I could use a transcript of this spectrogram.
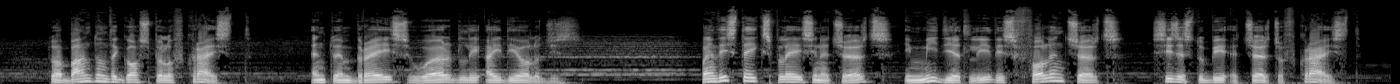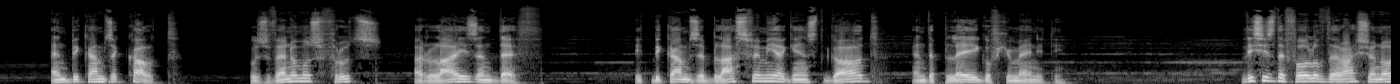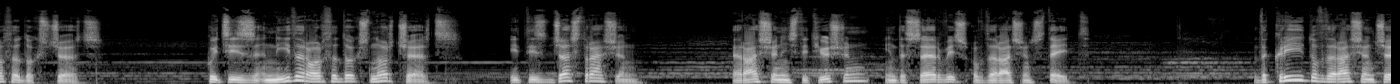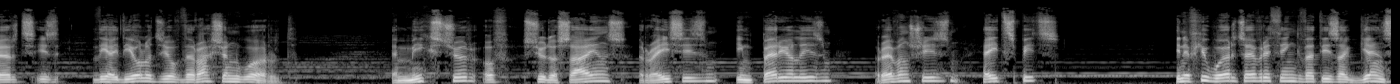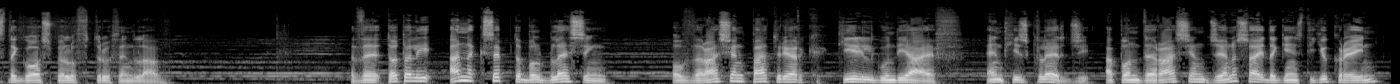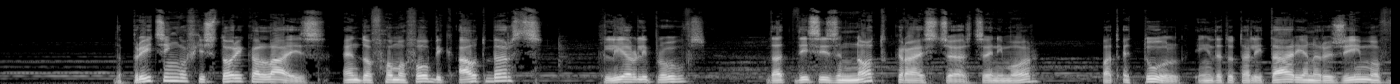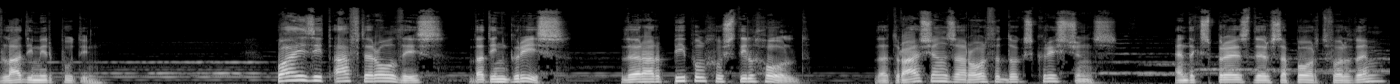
to abandon the gospel of Christ and to embrace worldly ideologies. When this takes place in a church, immediately this fallen church ceases to be a church of Christ and becomes a cult whose venomous fruits are lies and death. It becomes a blasphemy against God and a plague of humanity. This is the fall of the Russian Orthodox Church, which is neither Orthodox nor Church. It is just Russian, a Russian institution in the service of the Russian state. The creed of the Russian Church is the ideology of the Russian world a mixture of pseudoscience, racism, imperialism, revanchism, hate speech. In a few words, everything that is against the gospel of truth and love. The totally unacceptable blessing of the Russian Patriarch Kirill Gundiaev and his clergy upon the Russian genocide against Ukraine, the preaching of historical lies and of homophobic outbursts clearly proves that this is not Christ's church anymore, but a tool in the totalitarian regime of Vladimir Putin. Why is it, after all this, that in Greece there are people who still hold that Russians are Orthodox Christians and express their support for them?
